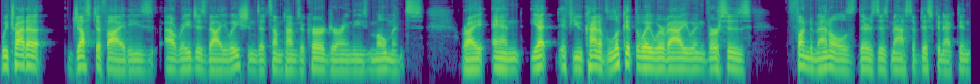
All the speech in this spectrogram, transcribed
We try to justify these outrageous valuations that sometimes occur during these moments, right? And yet, if you kind of look at the way we're valuing versus fundamentals, there's this massive disconnect. And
